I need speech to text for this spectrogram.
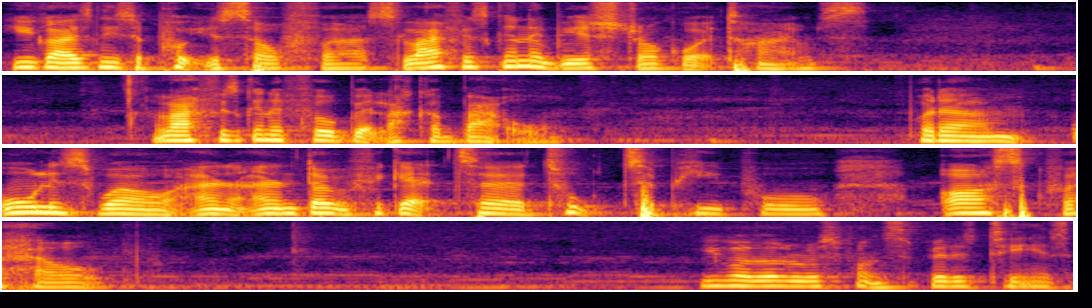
you guys need to put yourself first. Life is going to be a struggle at times. Life is going to feel a bit like a battle. But um, all is well. And, and don't forget to talk to people, ask for help. You got a lot of responsibilities.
